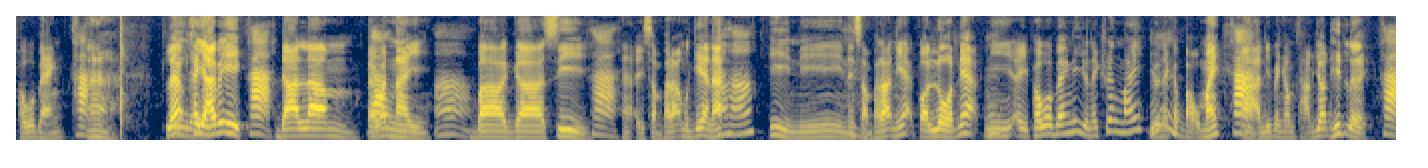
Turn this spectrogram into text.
power bank ค่ะ อ่า และดีเลยขยายไปอีก ค่ะดาลัม แปลว่าดาใน อ่าบากาซีค่ะอ่าไอสัมภาระเมื่อกี้นะอ่าฮะอีนี้ในสัมภาระเนี้ยก่อนโหลดเนี่ยมีไอ้ power bank นี่อยู่ในเครื่องไหมอยู่ในกระเป๋าไหมค่ะ อ่าอันนี้เป็นคำถามยอดฮิตเลย ค่ะ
